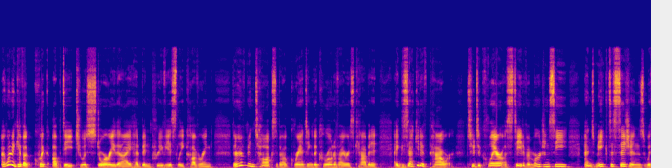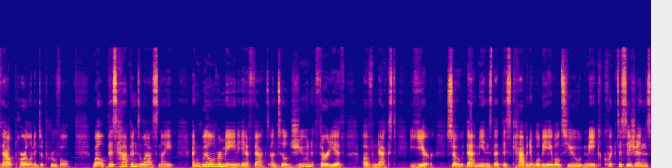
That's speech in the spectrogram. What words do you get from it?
I want to give a quick update to a story that I had been previously covering. There have been talks about granting the coronavirus cabinet executive power to declare a state of emergency and make decisions without parliament approval. Well, this happened last night and will remain in effect until June 30th of next year. So that means that this cabinet will be able to make quick decisions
